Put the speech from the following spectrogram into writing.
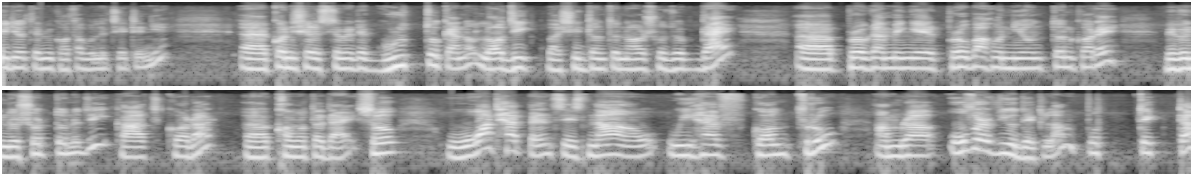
ভিডিওতে আমি কথা বলেছি এটা নিয়ে। কন্ডিশনাল স্টেটমেন্টের গুরুত্ব কেন? লজিক বা সিদ্ধান্ত নেওয়ার সুযোগ দেয়। প্রোগ্রামিংয়ের প্রবাহ নিয়ন্ত্রণ করে, বিভিন্ন শর্ত অনুযায়ী কাজ করার ক্ষমতা দেয়। So what happens is now we have gone through আমরা ওভারভিউ দেখলাম প্রত্যেকটা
